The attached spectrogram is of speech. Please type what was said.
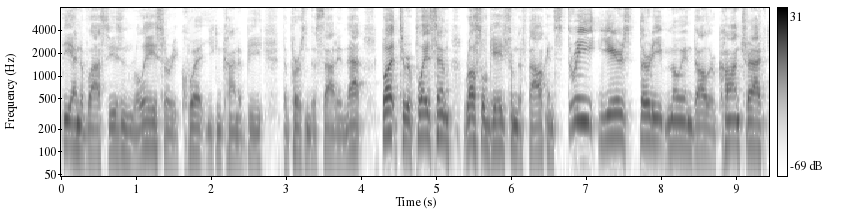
the end of last season release or he quit. You can kind of be the person deciding that. But to replace him, Russell Gage from the Falcons, three years, $30 million contract.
